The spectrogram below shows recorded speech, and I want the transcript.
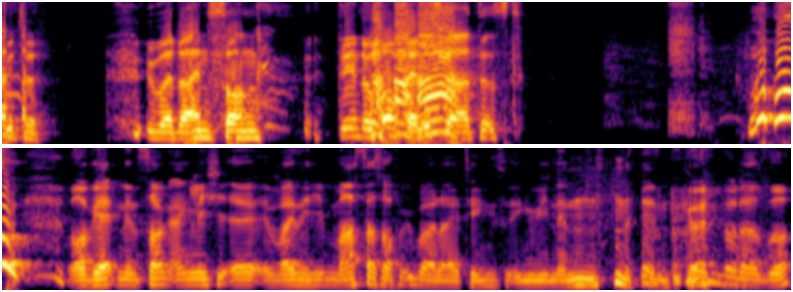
Bitte. Über deinen Song, den du auf der Liste hattest. Oh, wir hätten den Song eigentlich, äh, weiß nicht, Masters of Überleitings irgendwie nennen, nennen können oder so.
